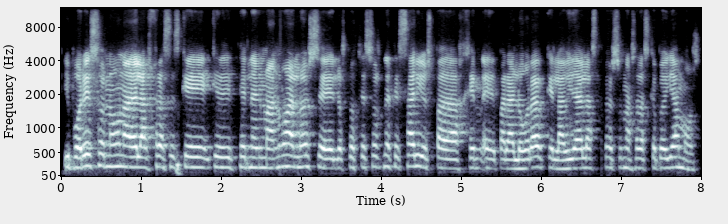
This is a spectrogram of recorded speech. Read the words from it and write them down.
Y por eso ¿no? una de las frases que, que dice en el manual ¿no? es eh, los procesos necesarios para, eh, para lograr que la vida de las personas a las que apoyamos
